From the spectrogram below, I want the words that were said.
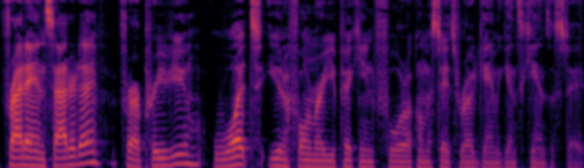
Friday and Saturday for our preview. What uniform are you picking for Oklahoma State's road game against Kansas State?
